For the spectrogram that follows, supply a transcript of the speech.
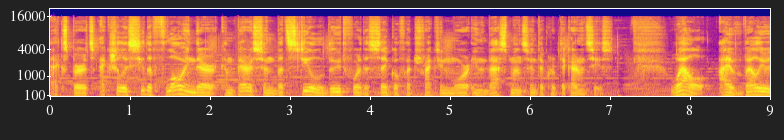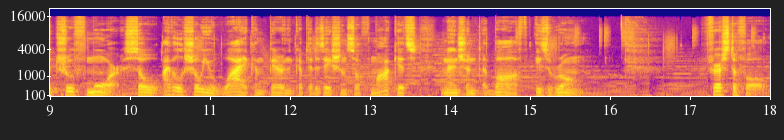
experts actually see the flaw in their comparison but still do it for the sake of attracting more investments into cryptocurrencies. Well, I value truth more, so I will show you why comparing capitalizations of markets mentioned above is wrong. First of all,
